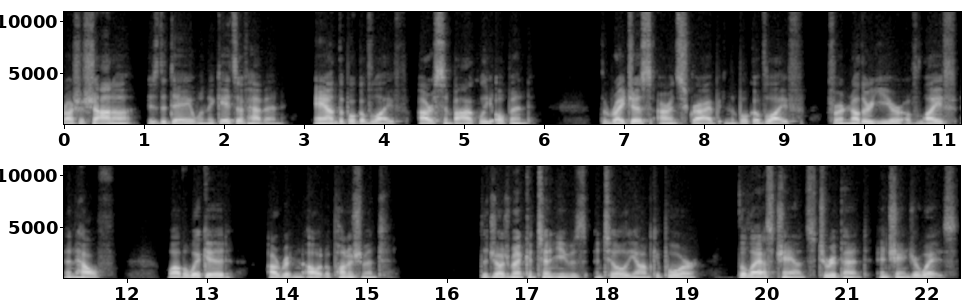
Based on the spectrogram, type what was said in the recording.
Rosh Hashanah is the day when the gates of heaven and the book of life are symbolically opened. The righteous are inscribed in the book of life for another year of life and health, while the wicked are written out of punishment. The judgment continues until Yom Kippur, the last chance to repent and change your ways.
